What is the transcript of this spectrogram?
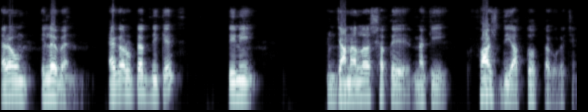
অ্যারাউন্ড ইলেভেন, এগারোটার দিকে তিনি জানালার সাথে নাকি ফাঁস দিয়ে আত্মহত্যা করেছেন।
